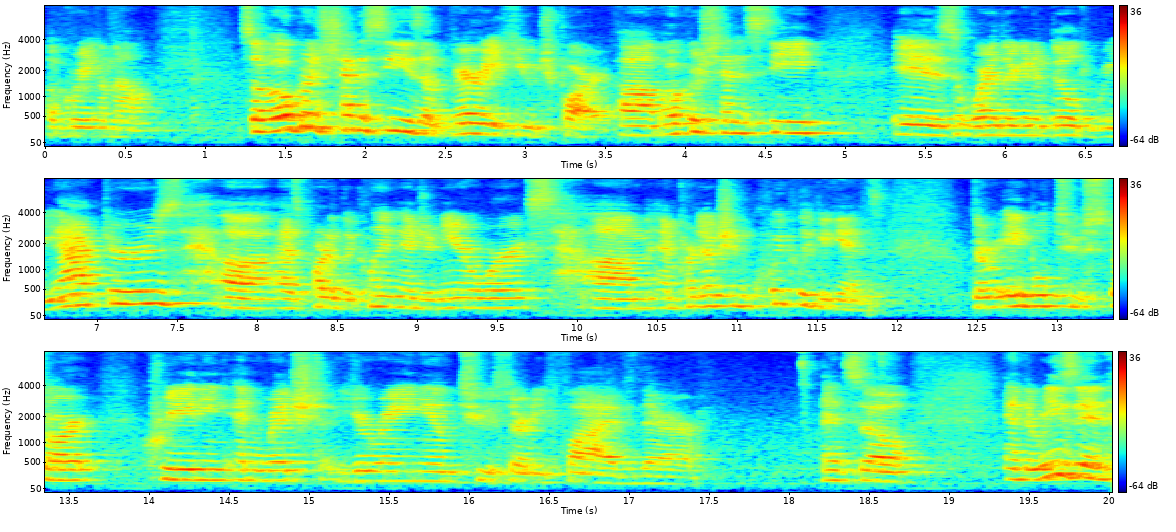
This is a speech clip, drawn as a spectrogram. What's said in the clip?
a great amount. So Oak Ridge, Tennessee is a very huge part. Um, Oak Ridge, Tennessee is where they're going to build reactors uh, as part of the Clinton Engineer Works, um, and production quickly begins. They're able to start creating enriched uranium-235 there. And so, and the reason,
